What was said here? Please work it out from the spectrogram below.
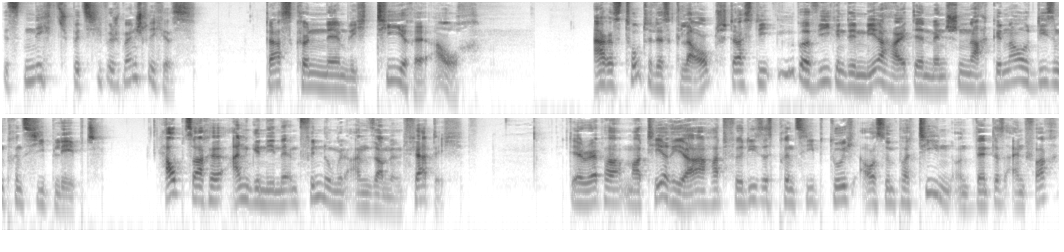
ist nichts spezifisch Menschliches. Das können nämlich Tiere auch. Aristoteles glaubt, dass die überwiegende Mehrheit der Menschen nach genau diesem Prinzip lebt. Hauptsache angenehme Empfindungen ansammeln, fertig. Der Rapper Materia hat für dieses Prinzip durchaus Sympathien und nennt es einfach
